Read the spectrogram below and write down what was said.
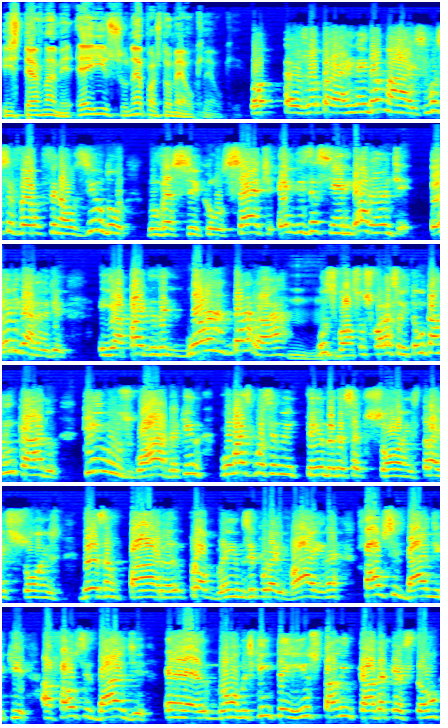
externamente. É isso, né, pastor Melk? É o JR ainda mais. Se você ver o finalzinho do, do versículo 7, ele diz assim: ele garante, ele garante, e a paz de Deus guardará uhum. os vossos corações. Então está linkado. Quem nos guarda, quem, por mais que você não entenda decepções, traições, desamparo, problemas e por aí vai, né? Falsidade, que a falsidade, é, normalmente quem tem isso está linkado à questão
